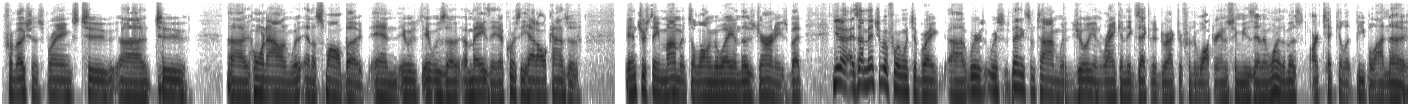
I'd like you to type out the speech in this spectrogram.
from Ocean Springs to uh, to uh, Horn Island in a small boat, and it was it was uh, amazing. Of course, he had all kinds of interesting moments along the way in those journeys. But you know, as I mentioned before we went to break, uh, we're we're spending some time with Julian Rankin, the executive director for the Walter Anderson Museum, and one of the most articulate people I know.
